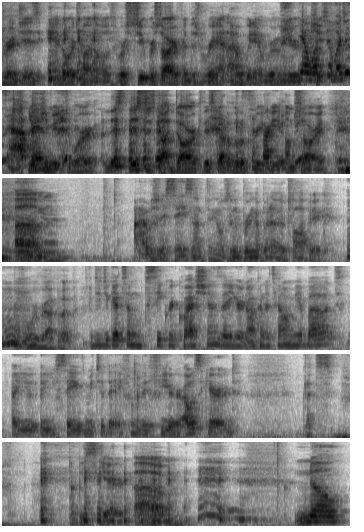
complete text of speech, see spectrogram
bridges and or tunnels, we're super sorry for this rant. I hope we didn't ruin your yeah, what, cu- what just happened? your commute to work. This this just got dark. This got a little Sorry. creepy. I'm sorry. Um, I was gonna say something. I was gonna bring up another topic Mm. before we wrap up. Did you get some secret questions that you're not going to tell me about? Are you are you saved me today from the fear? I was scared. That's don't be scared. um, no,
